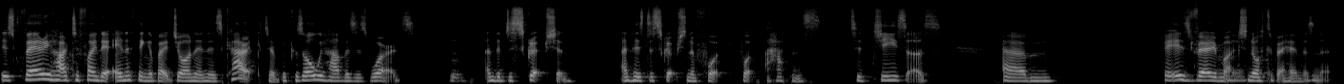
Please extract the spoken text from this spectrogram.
it's very hard to find out anything about John and his character because all we have is his words Hmm. and the description and his description of what what happens to Jesus. Um, it is very much not about him, isn't it?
